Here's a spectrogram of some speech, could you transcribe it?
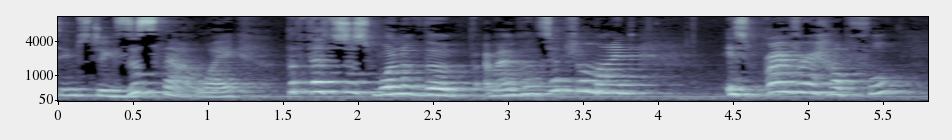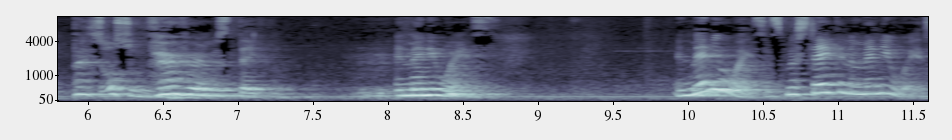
seems to exist that way, but that's just one of the, I mean, conceptual mind is very, very helpful, but it's also very, very mistaken in many ways. In many ways. It's mistaken in many ways.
